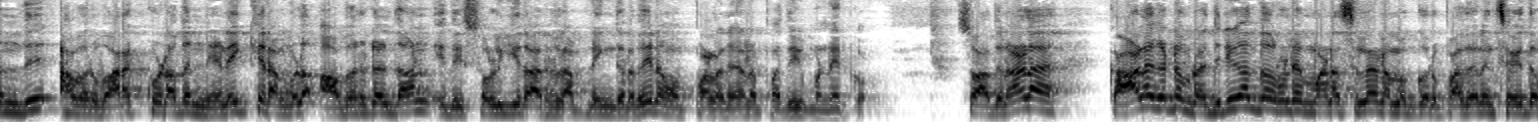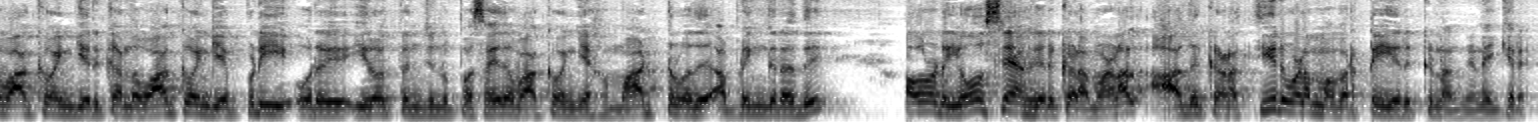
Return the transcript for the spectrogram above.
வந்து அவர் வரக்கூடாதுன்னு நினைக்கிறாங்களோ அவர்கள் தான் இதை சொல்கிறார்கள் அப்படிங்கிறதே நம்ம பல நேரம் பதிவு பண்ணியிருக்கோம். ஸோ அதனால காலகட்டம் ரஜினிகாந்த் அவருடைய மனசில் நமக்கு ஒரு பதினஞ்சு சதவீத வாக்கு வங்கி இருக்குது அந்த வாக்கு வங்கி எப்படி ஒரு இருபத்தஞ்சு முப்பது சதவீத வாக்கு வங்கியாக மாற்றுவது அப்படிங்கிறது அவரோட யோசனையாக இருக்கலாம். ஆனால் அதுக்கான தீர்வனம் அவர்கிட்ட இருக்குன்னு நான் நினைக்கிறேன்.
